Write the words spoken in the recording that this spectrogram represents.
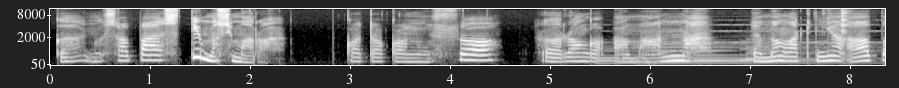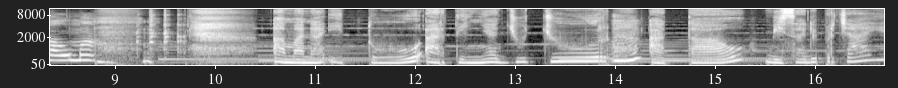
Kanusa pasti masih marah. Kata Kanusa, Rara nggak amanah. Emang artinya apa Uma? amanah itu artinya jujur Hmm? atau bisa dipercaya.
